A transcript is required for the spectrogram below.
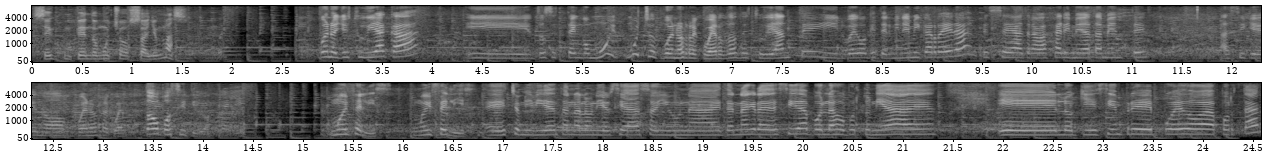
seguir cumpliendo muchos años más. Bueno, yo estudié acá y entonces tengo muy, muchos buenos recuerdos de estudiante y luego que terminé mi carrera empecé a trabajar inmediatamente, así que no, buenos recuerdos, todo positivo. Muy feliz, muy feliz. He hecho mi vida en la universidad, soy una eterna agradecida por las oportunidades, eh, lo que siempre puedo aportar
